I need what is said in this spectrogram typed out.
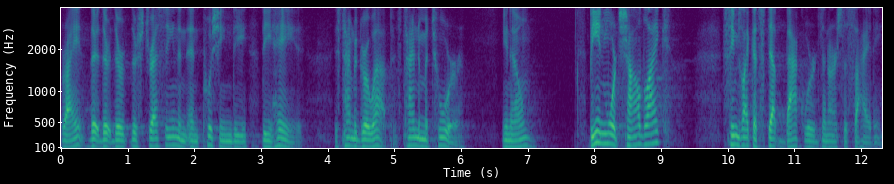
right? They're, they're, they're, they're stressing and, and pushing the, the, hey, it's time to grow up, it's time to mature, you know? Being more childlike seems like a step backwards in our society.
